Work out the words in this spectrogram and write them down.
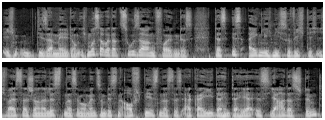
ich, dieser Meldung. Ich muss aber dazu sagen Folgendes. Das ist eigentlich nicht so wichtig. Ich weiß, dass Journalisten das im Moment so ein bisschen aufspießen, dass das RKI dahinterher ist. Ja, das stimmt.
